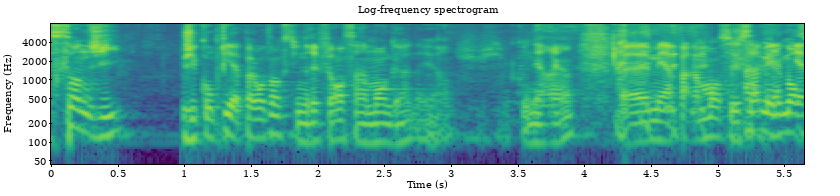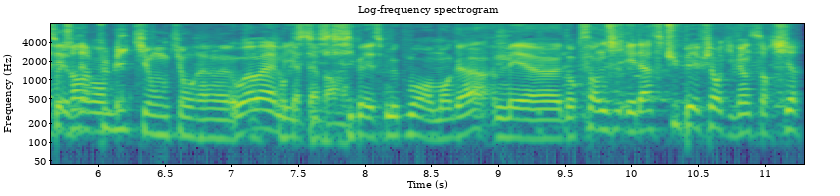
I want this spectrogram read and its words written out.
Sanji, j'ai compris il y a pas longtemps que c'était une référence à un manga d'ailleurs, je, connais rien, Euh, mais apparemment c'est ça. mais il y le a morceau des gens dans vraiment le public qui ont qui ont euh, Ouais, ouais, mais ils s'y connaissent mieux que moi en manga. Mais euh, donc Sanji est là, stupéfiant, qui vient de sortir,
